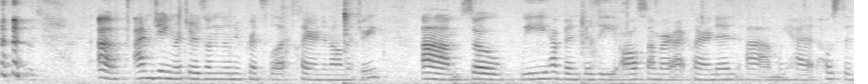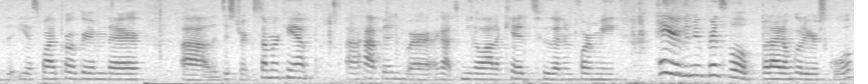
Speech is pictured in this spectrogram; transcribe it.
Um, I'm Jane Richards. I'm the new principal at Clarendon Elementary. Um, so we have been busy all summer at Clarendon. Um, we had hosted the ESY program there. Uh, the district summer camp uh, happened where I got to meet a lot of kids who then informed me, "Hey, you're the new principal, but I don't go to your school,"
